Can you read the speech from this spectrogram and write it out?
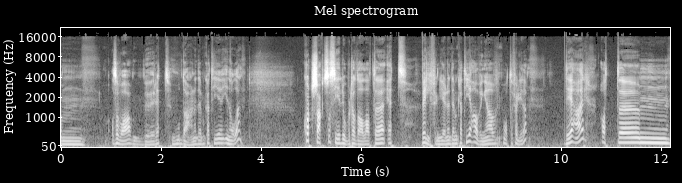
um, Altså hva bør et moderne demokrati inneholde? Kort sagt så sier Robert Adal at uh, et velfungerende demokrati er avhengig av måte å følge det. Det er at um,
